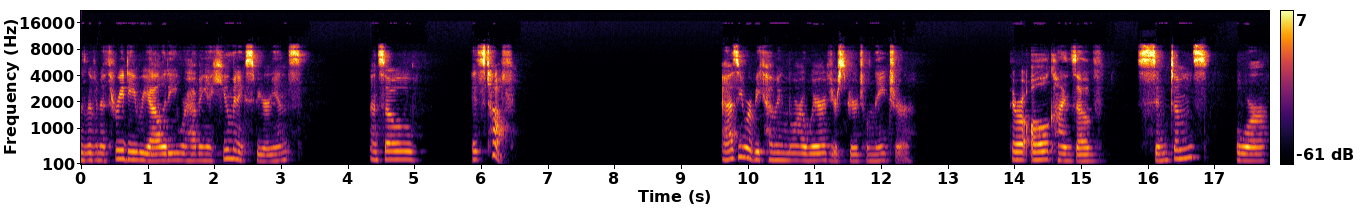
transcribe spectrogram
We live in a 3D reality. We're having a human experience. And so it's tough. As you are becoming more aware of your spiritual nature, there are all kinds of symptoms or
